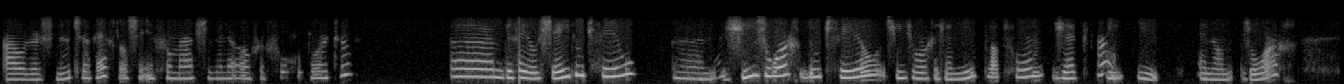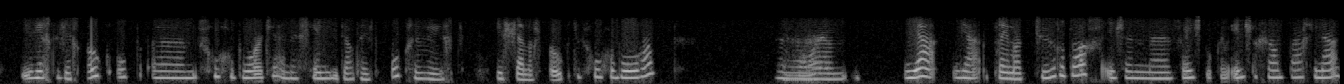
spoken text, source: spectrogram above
ouders nu terecht als ze informatie willen over vroeggeboorte? Um, de VOC doet veel. Um, Zizorg doet veel. Zizorg is een nieuw platform. Z-I-I en dan zorg. Die richten zich ook op um, vroeggeboorte. En degene die dat heeft opgericht is zelf ook te vroeg geboren. Um, ja, ja, Prematurendag is een uh, Facebook- en Instagram pagina.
